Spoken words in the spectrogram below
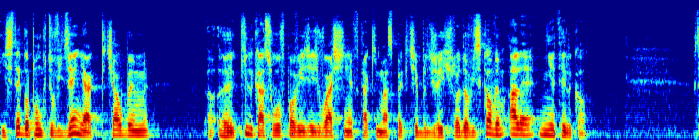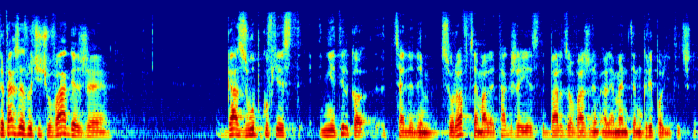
I z tego punktu widzenia chciałbym e, kilka słów powiedzieć właśnie w takim aspekcie bliżej środowiskowym, ale nie tylko. Chcę także zwrócić uwagę, że gaz z łupków jest nie tylko cennym surowcem, ale także jest bardzo ważnym elementem gry politycznej.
